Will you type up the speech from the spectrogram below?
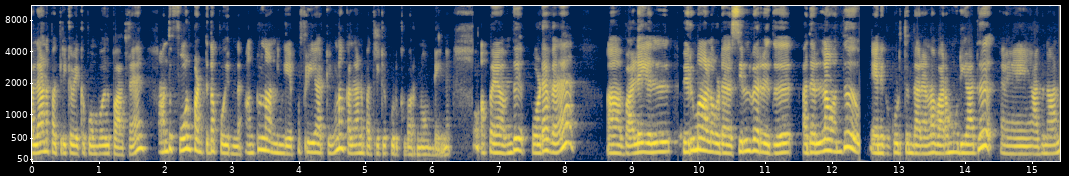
கல்யாண பத்திரிக்கை வைக்க போகும்போது பார்த்தேன். வந்து ஃபோன் பண்ணிட்டு தான் போயிருந்தேன். அங்கிள் நான் நீங்க எப்போ ஃப்ரீயா இருக்கீங்களோ நான் கல்யாண பத்திரிக்கை கொடுக்க வரணும் அப்படின்னு. அப்ப வந்து புடவை வளையல் பெருமாளோட சில்வர் இது அதெல்லாம் வந்து எனக்கு கொடுத்துருந்தாரு. எல்லாம் வர முடியாது. அதனால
